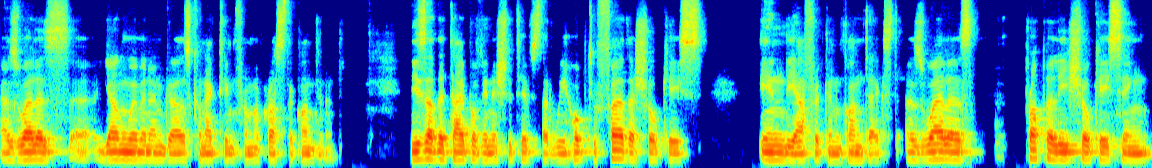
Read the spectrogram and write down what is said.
as well as uh, young women and girls connecting from across the continent. These are the type of initiatives that we hope to further showcase in the African context, as well as properly showcasing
